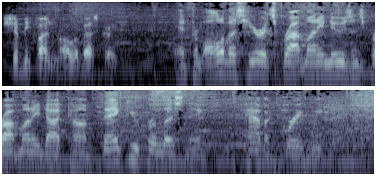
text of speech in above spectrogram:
Should be fun. All the best, Greg. And from all of us here at Sprott Money News and SprottMoney.com, thank you for listening. Have a great weekend.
